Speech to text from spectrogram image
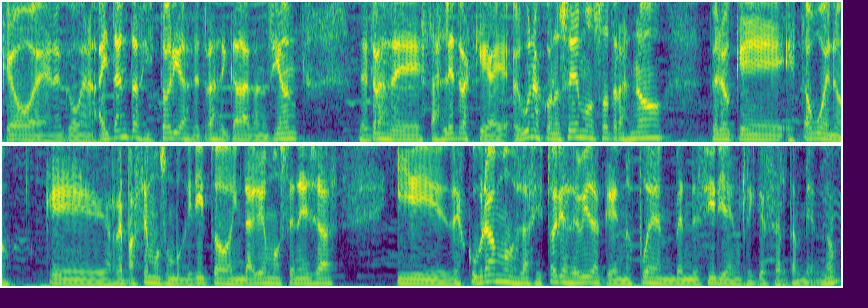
qué bueno, qué bueno. Hay tantas historias detrás de cada canción, detrás de esas letras que hay- algunas conocemos, otras no, pero que está bueno que repasemos un poquitito, indaguemos en ellas y descubramos las historias de vida que nos pueden bendecir y enriquecer también, ¿no?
